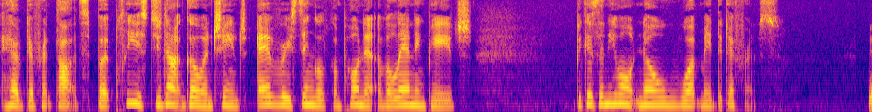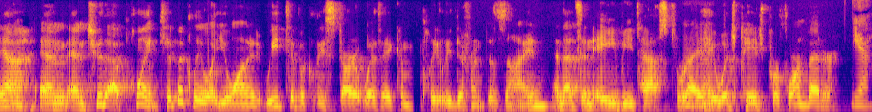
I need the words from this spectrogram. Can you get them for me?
have different thoughts, but please do not go and change every single component of a landing page because then you won't know what made the difference. Yeah, and and to that point, typically what you want to we typically start with a completely different design, and that's an A/B test, right? Mm-hmm. Hey, which page performed better? Yeah.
